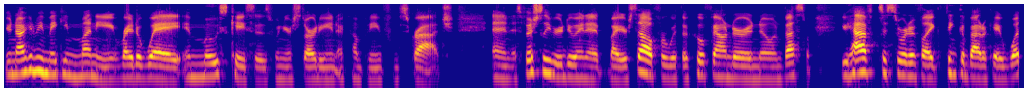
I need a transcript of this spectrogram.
you're not going to be making money right away in most cases when you're starting a company from scratch. And especially if you're doing it by yourself or with a co-founder and no investment, you have to sort of like think about, okay, what,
